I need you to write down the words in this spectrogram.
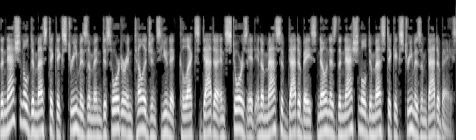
The National Domestic Extremism and Disorder Intelligence Unit collects data and stores it in a massive database known as the National Domestic Extremism Database.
